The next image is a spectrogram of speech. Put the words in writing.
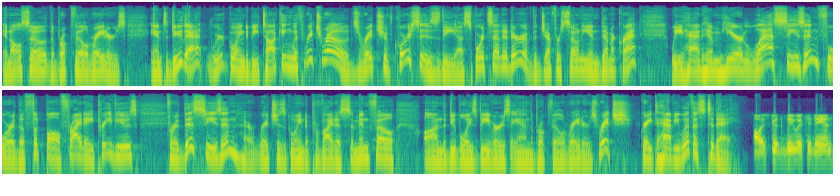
and also the Brookville Raiders. And to do that, we're going to be talking with Rich Rhodes. Rich, of course, is the uh, sports editor of the Jeffersonian Democrat. We had him here last season for the Football Friday previews. For this season, uh, Rich is going to provide us some info on the Dubois Beavers and the Brookville Raiders. Rich, great to have you with us today. Always good to be with you, Dan.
